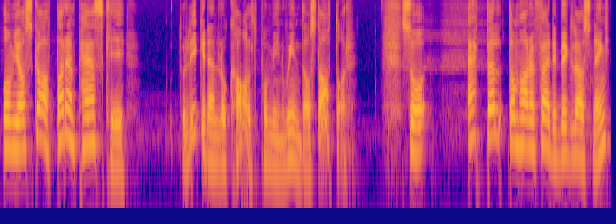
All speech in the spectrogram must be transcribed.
om jag skapar en passkey, då ligger den lokalt på min Windows-dator. Så Apple, de har en färdigbyggd lösning.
